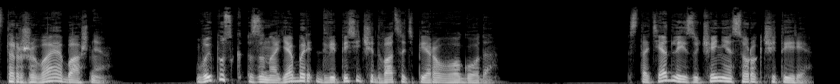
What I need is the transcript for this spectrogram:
Сторожевая башня. Выпуск за ноябрь 2021 года. Статья для изучения 44.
